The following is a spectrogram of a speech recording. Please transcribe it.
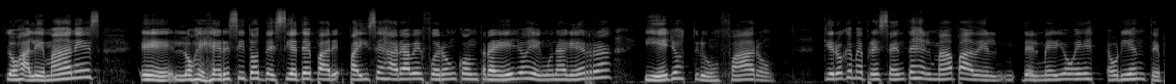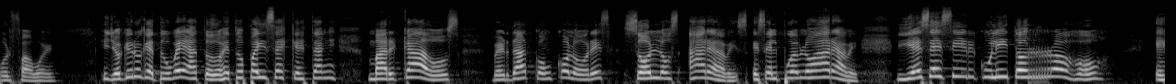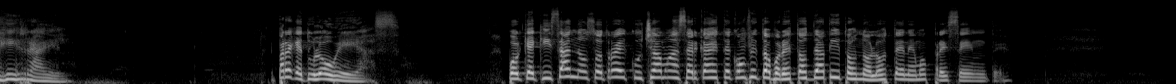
los alemanes, eh, los ejércitos de siete países árabes fueron contra ellos en una guerra y ellos triunfaron. Quiero que me presentes el mapa del, del Medio Oriente, por favor. Y yo quiero que tú veas todos estos países que están marcados, ¿verdad? Con colores, son los árabes, es el pueblo árabe. Y ese circulito rojo es Israel. Para que tú lo veas. Porque quizás nosotros escuchamos acerca de este conflicto, pero estos datitos no los tenemos presentes.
